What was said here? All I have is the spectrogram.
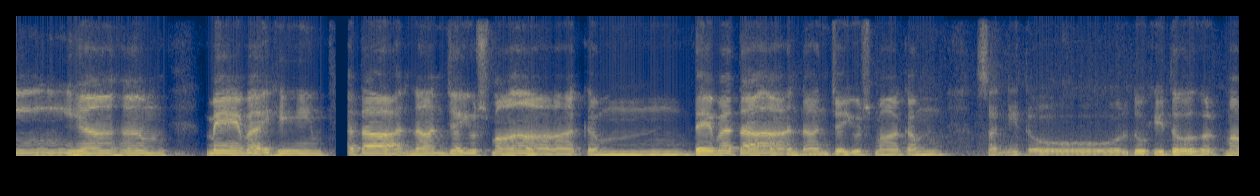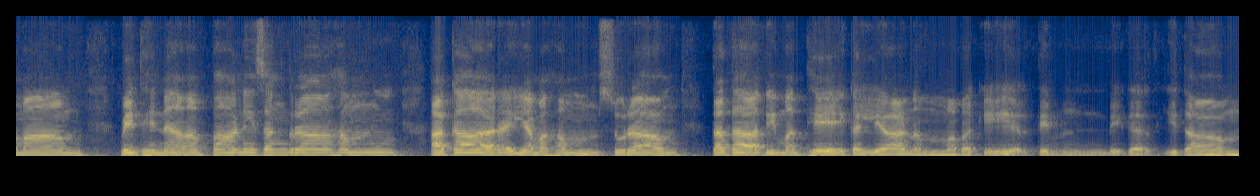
जमनीयहं मेवहि तदा नाञ्जयुष्माकं देवता नाञ्जयुष्माकं विधिना पाणिसङ्ग्राहम् अकारयमहं सुरां तथापि मध्ये कल्याणम् अपकीर्तिं विगर्हिताम्।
